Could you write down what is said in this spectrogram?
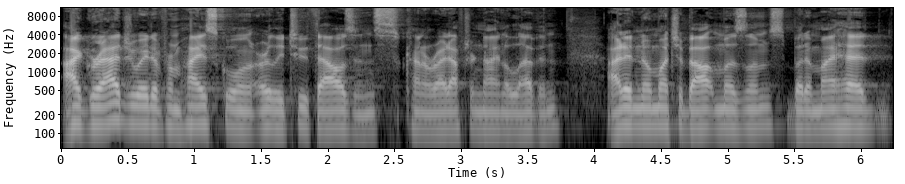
I graduated from high school in early 2000s, kind of right after 9 11. I didn't know much about Muslims, but in my head,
